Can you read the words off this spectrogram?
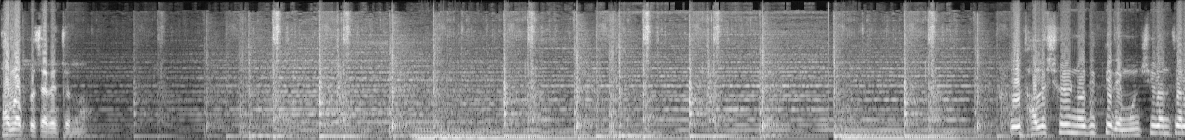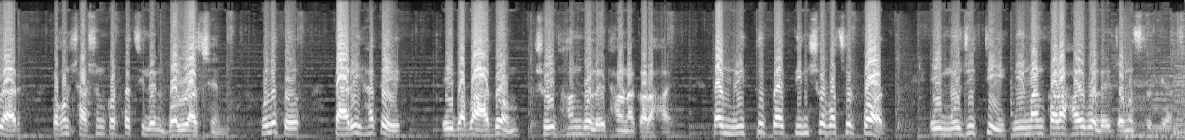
ধর্ম প্রচারের জন্য। এই ধলেশ্বরী নদীর তীরে মুন্সিগঞ্জ জেলার তখন শাসনকর্তা ছিলেন বল্লাল সেন। মূলত তারই হাতে এই বাবা আদম শহীদ হন বলে ধারণা করা হয়। তার মৃত্যু প্রায় তিনশো বছর পর এই মসজিদটি নির্মাণ করা হয় বলে জনশ্রুতি আছে।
